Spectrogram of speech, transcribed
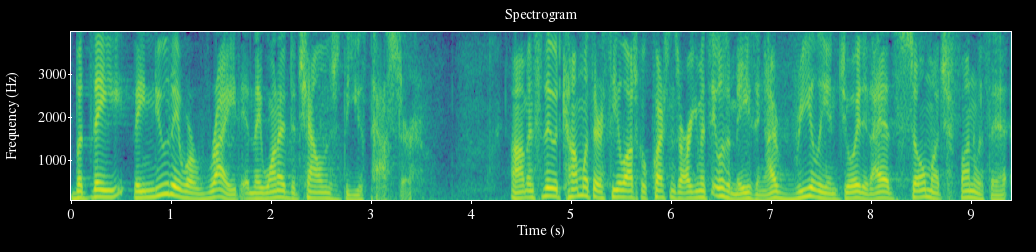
but they, they knew they were right and they wanted to challenge the youth pastor. Um, and so they would come with their theological questions or arguments. It was amazing. I really enjoyed it. I had so much fun with it.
